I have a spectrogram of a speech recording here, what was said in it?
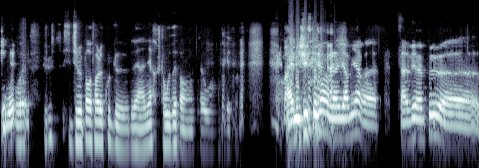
j'y vais. Ouais, juste, si tu veux pas refaire le coup de, de l'année dernière, je t'en voudrais pas, en cas où. ah, mais justement, l'année dernière, euh, ça avait un peu, euh,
